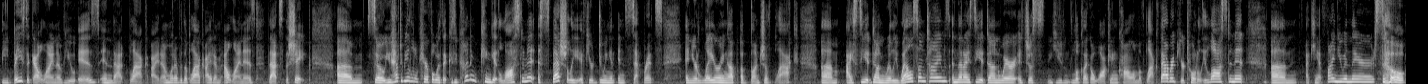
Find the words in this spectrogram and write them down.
the basic outline of you is in that black item, whatever the black item outline is, that's the shape. Um, so you have to be a little careful with it because you kind of can get lost in it, especially if you're doing it in separates and you're layering up a bunch of black. Um, I see it done really well sometimes, and then I see it done where it just you look like a walking column of black fabric. You're totally lost in it. Um, I can't find you in there. So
